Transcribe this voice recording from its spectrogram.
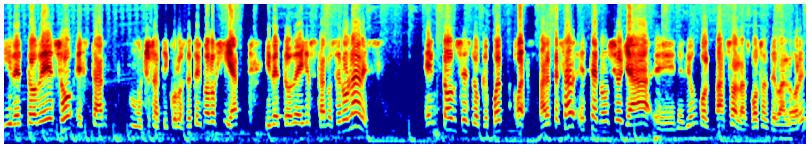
Y dentro de eso están muchos artículos de tecnología y dentro de ellos están los celulares. Entonces, lo que puede, bueno, para empezar, este anuncio ya eh, le dio un golpazo a las bolsas de valores,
